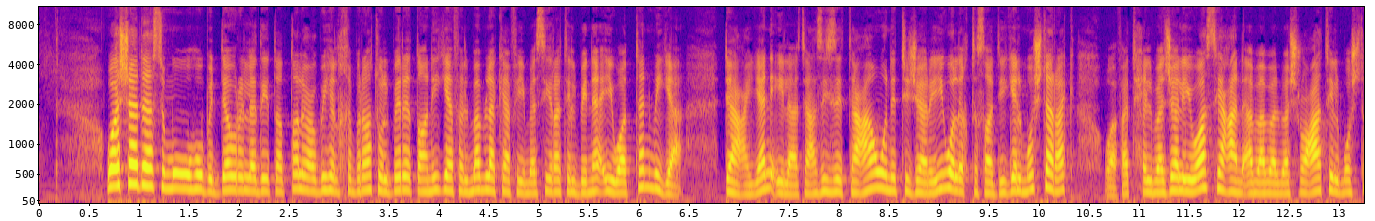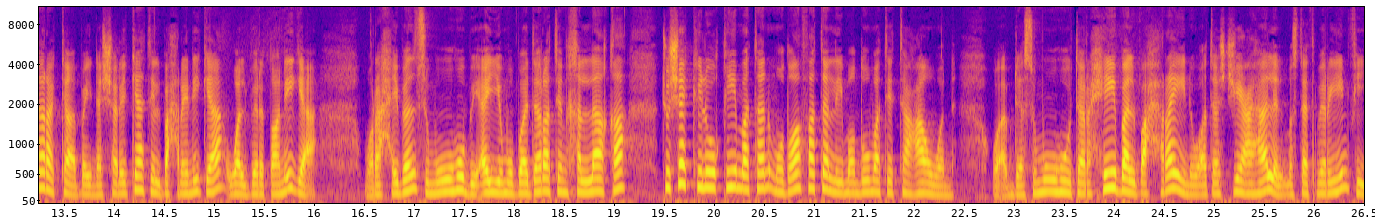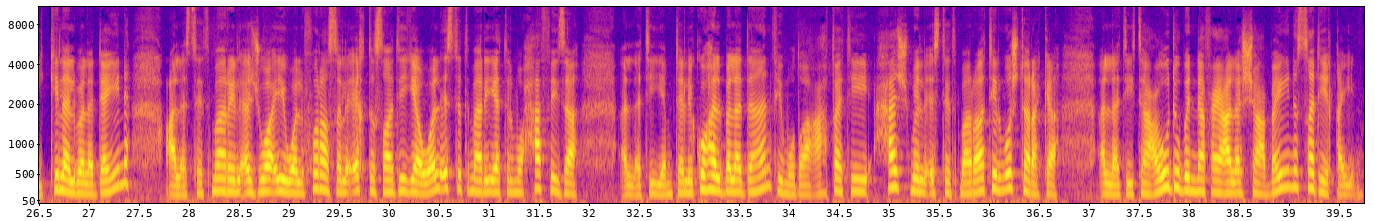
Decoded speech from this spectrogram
وأشاد سموه بالدور الذي تطلع به الخبرات البريطانية في المملكة في مسيرة البناء والتنمية داعيا إلى تعزيز التعاون التجاري والاقتصادي المشترك وفتح المجال واسعا أمام المشروعات المشتركة بين الشركات البحرينية والبريطانية. مرحبا سموه بأي مبادرة خلاقة تشكل قيمة مضافة لمنظومة التعاون. وأبدى سموه ترحيب البحرين وتشجيعها للمستثمرين في كلا البلدين على استثمار الأجواء والفرص الاقتصادية والاستثمارية المحفزة التي يمتلكها البلدان في مضاعفة حجم الاستثمارات المشتركة التي تعود بالنفع على الشعبين الصديقين.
